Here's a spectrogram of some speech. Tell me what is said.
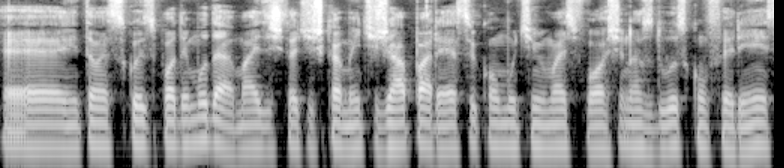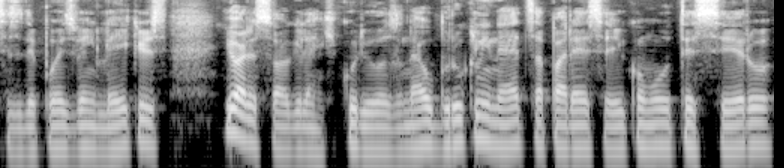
É, então essas coisas podem mudar, mas estatisticamente já aparece como o time mais forte nas duas conferências, depois vem Lakers. E olha só, Guilherme, que curioso, né? O Brooklyn Nets aparece aí como o terceiro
